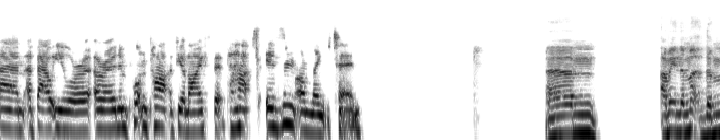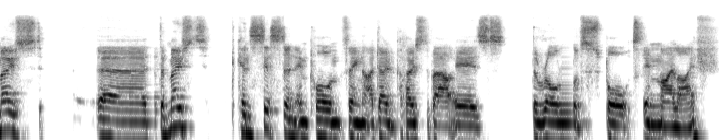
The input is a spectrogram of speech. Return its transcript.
um, about you or, or an important part of your life that perhaps isn't on LinkedIn? Um, I mean, the the most uh, the most consistent important thing that I don't post about is the role of sport in my life.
